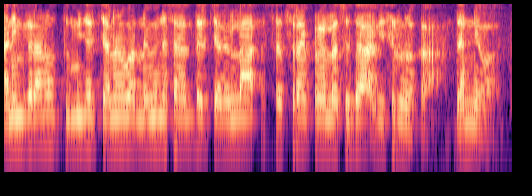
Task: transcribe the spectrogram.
आणि मित्रांनो तुम्ही जर चॅनलवर नवीन असाल तर चॅनलला सबस्क्राईब करायला सुद्धा विसरू नका. धन्यवाद.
